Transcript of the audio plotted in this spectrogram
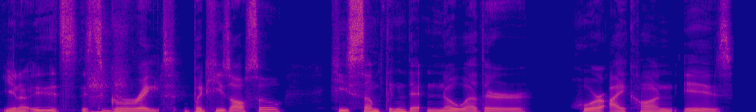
You know, it's it's great, but he's also he's something that no other horror icon is,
